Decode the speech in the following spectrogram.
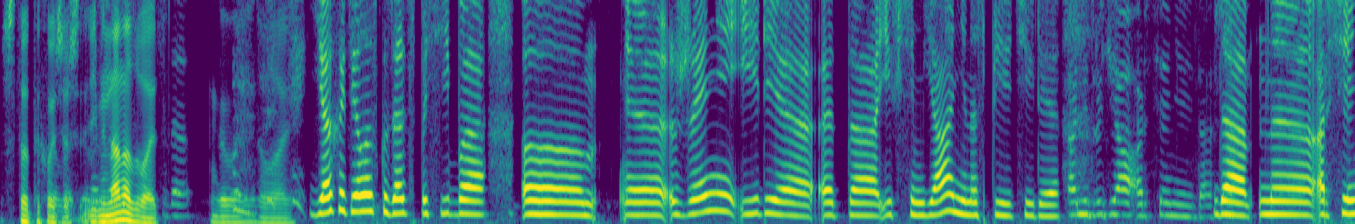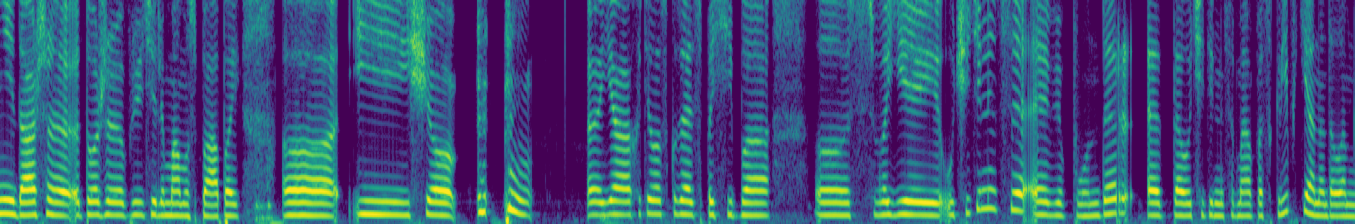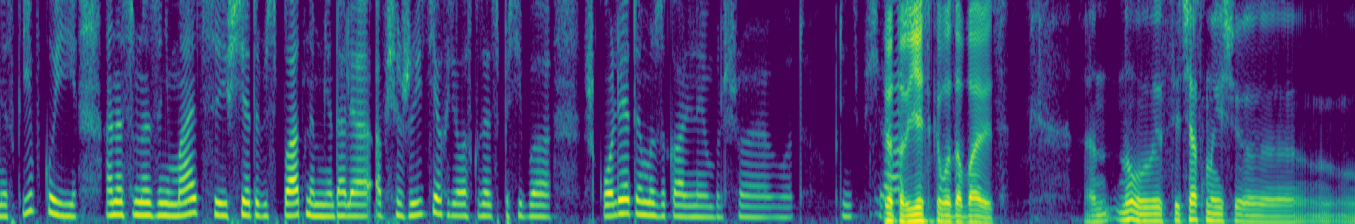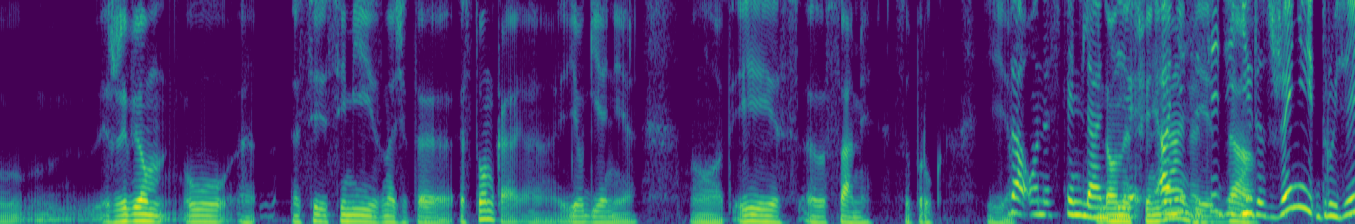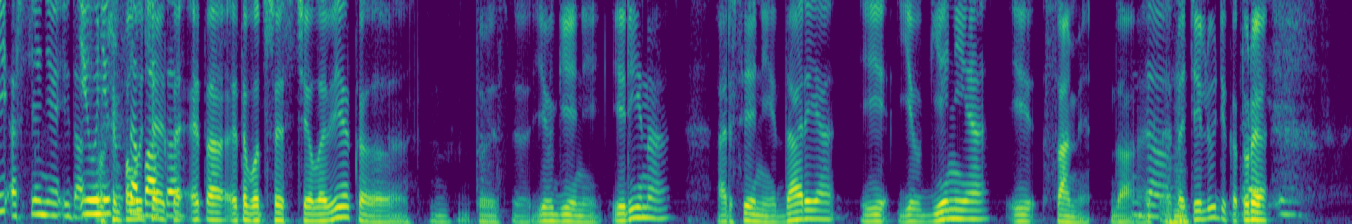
Что ты хочешь? давай. Имена назвать? Да. говори. Давай. Я хотела сказать спасибо э, э, Жене, Ире, это их семья, они нас приютили. Они друзья Арсения и Даша. Да, э, Арсений и Даша тоже приютили маму с папой. Э, и еще я хотела сказать спасибо э, своей учительнице Эви Пундер. Это учительница моя по скрипке, она дала мне скрипку, и она со мной занимается, и все это бесплатно. Мне дали общежитие. Хотела сказать спасибо школе этой музыкальной большое. Вот. Принципе, все. Петр, есть кого добавить? Э, Ну, сейчас мы еще э, живем у э, се- семьи, значит, эстонка Евгения, вот, и сами супруг. ее. Да, он из Финляндии. Да, он из Они Финляндии, соседи да. Иры с Женей, друзей Арсения и Даши. И у В них общем, собака. получается, это, это вот шесть человек, то есть Евгений, Ирина, Арсений, Дарья и Евгения и сами. Да, Да. Это, это те люди, которые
